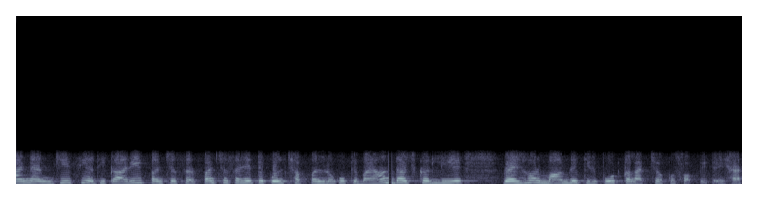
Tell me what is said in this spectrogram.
एनएमजीसी अधिकारी पंच सरपंच सहित कुल छप्पन लोगों के बयान दर्ज कर लिए गए हैं और मामले की रिपोर्ट कलेक्टर को सौंपी गई है।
